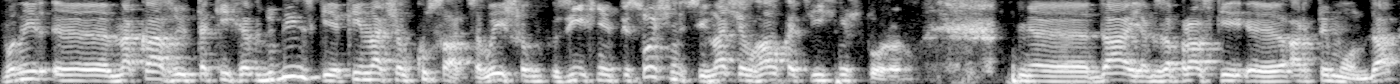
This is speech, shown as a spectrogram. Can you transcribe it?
Вони е, наказують таких, як Дубінський, який почав кусатися, вийшов з їхньої пісочниці і почав гавкати в їхню сторону. Е, да, як заправський е, Артемон. Да?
